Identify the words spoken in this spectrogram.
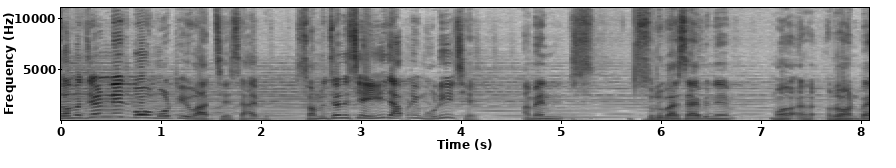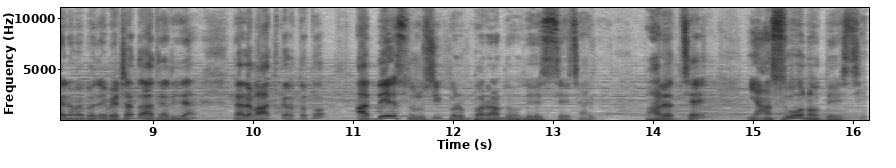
સમજણની જ બહુ મોટી વાત છે સાહેબ. સમજણ છે એ જ આપણી મૂડી છે. અમે સુરભાઈ સાહેબને રોહનભાઈને અમે બધા બેઠા હતા આચાર્ય ત્યારે વાત કરતો હતો, આ દેશ ઋષિ પરંપરાનો દેશ છે સાહેબ. ભારત છે એ આંસુઓનો દેશ છે,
